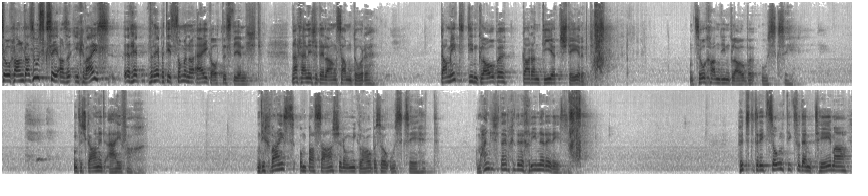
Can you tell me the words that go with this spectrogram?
So kann das aussehen. Also ich weiß, wir haben jetzt nur noch einen Gottesdienst. Nachher ist er dann langsam durch. Damit dein Glaube garantiert stirbt. Und so kann dein Glaube aussehen. Und es ist gar nicht einfach. Und ich weiß um Passagen, wo mein Glaube so ausgesehen hat. Und manchmal ist es einfach wieder ein kleinerer Riss. Heute der dritte Sonntag zu dem Thema,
